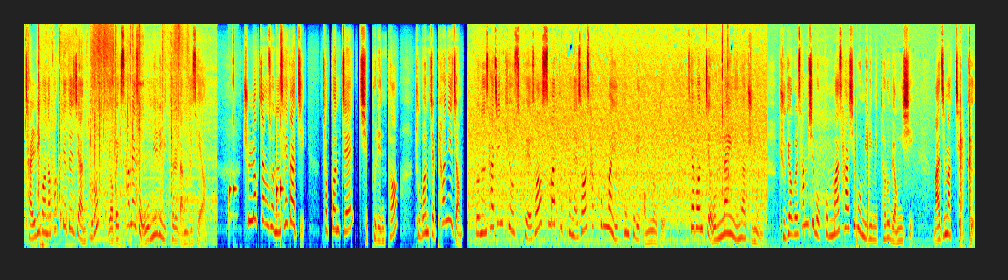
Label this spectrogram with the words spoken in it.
잘리거나 확대되지 않도록 여백 3에서 5mm를 남기세요. 출력 장소는 세 가지. 첫 번째, 지프린터, 두 번째 편의점 또는 사진 키오스크에서 스마트폰에서 4,6 템플릿 업로드, 세 번째 온라인 인화 주문, 규격을 35,45mm로 명시, 마지막 체크,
